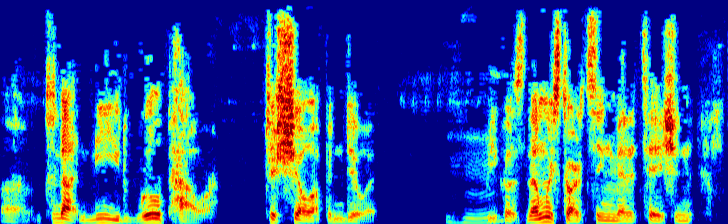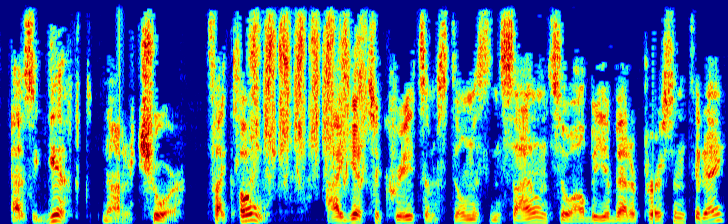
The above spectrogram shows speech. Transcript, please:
uh, to not need willpower to show up and do it. Hmm Because then we start seeing meditation as a gift, not a chore. It's like, oh, I get to create some stillness and silence, so I'll be a better person today.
